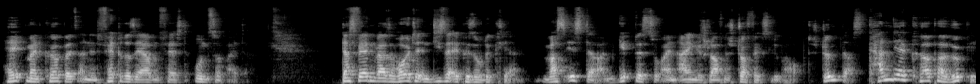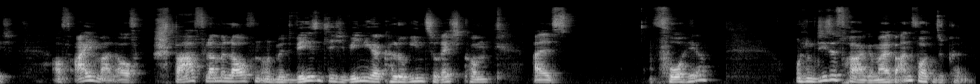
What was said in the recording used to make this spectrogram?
hält mein Körper jetzt an den Fettreserven fest und so weiter. Das werden wir also heute in dieser Episode klären. Was ist daran? Gibt es so einen eingeschlafenen Stoffwechsel überhaupt? Stimmt das? Kann der Körper wirklich auf einmal auf Sparflamme laufen und mit wesentlich weniger Kalorien zurechtkommen als vorher? Und um diese Frage mal beantworten zu können,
